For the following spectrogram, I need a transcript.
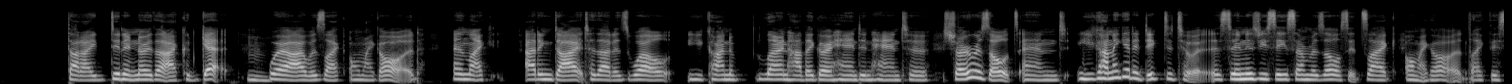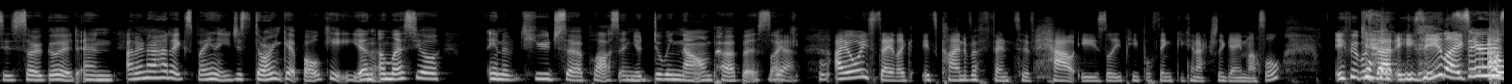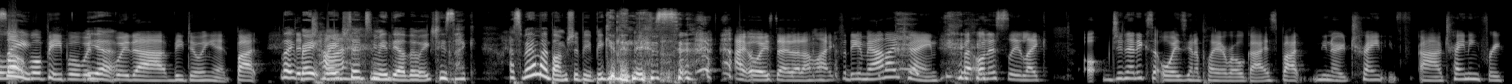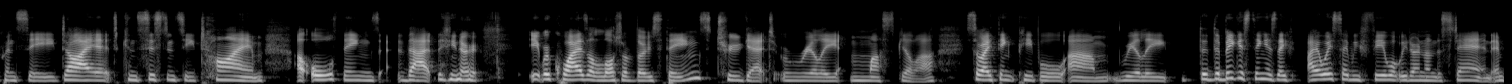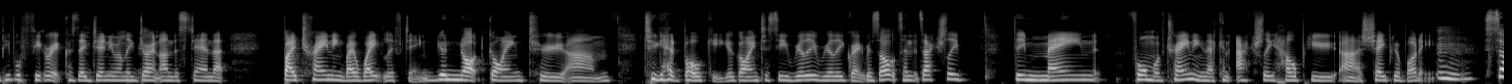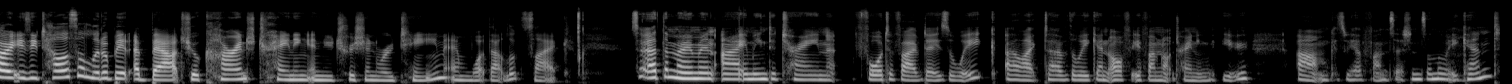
that I didn't know that I could get, Mm. where I was like, oh my God. And like adding diet to that as well, you kind of learn how they go hand in hand to show results and you kind of get addicted to it. As soon as you see some results, it's like, oh my God, like this is so good. And I don't know how to explain it. You just don't get bulky and No. unless you're in a huge surplus and you're doing that on purpose. Like, I always say, like, it's kind of offensive how easily people think you can actually gain muscle. If it was Yeah. that easy, like a lot more people would Yeah. would uh, be doing it. But like Ra- time- Rach said to me the other week, she's like, I swear my bum should be bigger than this. I always say that I'm like, for the amount I train, but honestly, like genetics are always going to play a role, guys. But you know, train uh, training frequency, diet, consistency, time are all things that you know. It requires a lot of those things to get really muscular. So I think people um, really the, the biggest thing is they. I always say we fear what we don't understand, and people fear it because they genuinely don't understand that by training by weightlifting you're not going to um, to get bulky you're going to see really really great results and it's actually the main form of training that can actually help you uh, shape your body Mm. so izzy tell us a little bit about your current training and nutrition routine and what that looks like So at the moment, I'm aiming to train four to five days a week. I like to have the weekend off if I'm not training with you, because we have fun sessions on the weekend.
